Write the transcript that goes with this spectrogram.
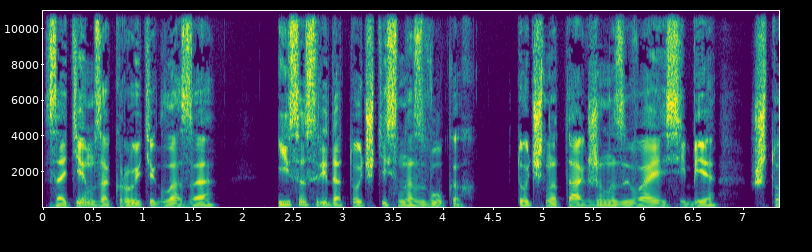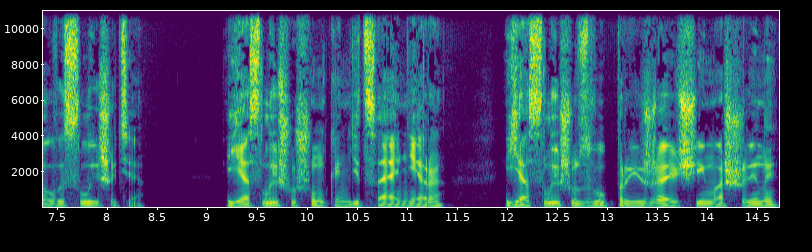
Затем закройте глаза и сосредоточьтесь на звуках, точно так же называя себе, что вы слышите. Я слышу шум кондиционера, я слышу звук проезжающей машины,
